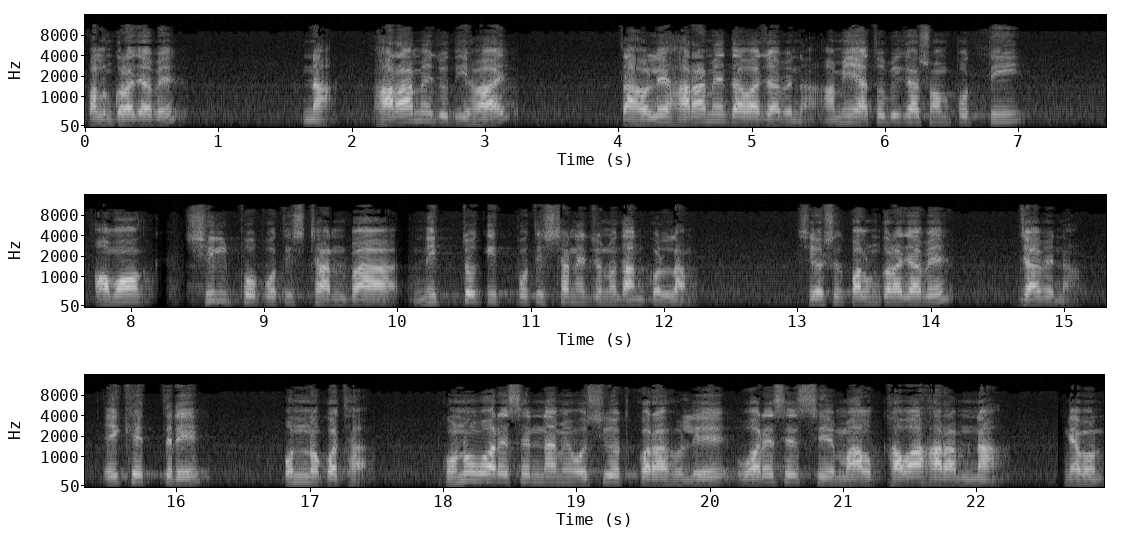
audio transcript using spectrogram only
পালন করা যাবে? না। হারামে যদি হয়, তাহলে হারামে দেওয়া যাবে না। আমি এত বিঘা সম্পত্তি অমক শিল্প প্রতিষ্ঠান বা নৃত্যগীত প্রতিষ্ঠানের জন্য দান করলাম। সে ওষুধ পালন করা যাবে? যাবে না। এই ক্ষেত্রে অন্য কথা। কোনো ওয়ারেসের নামে ওসিয়ত করা হলে ওয়ারেসের সে মাল খাওয়া হারাম না। যেমন,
